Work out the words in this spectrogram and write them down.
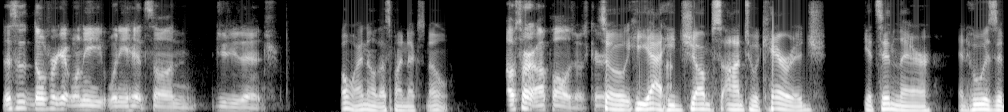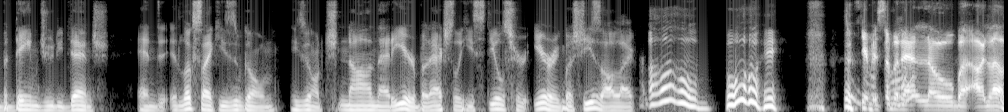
This is don't forget when he when he hits on Judi Dench. Oh, I know. That's my next note. Oh, sorry, I apologize. Carry So he, yeah, he jumps onto a carriage, gets in there, and who is it but Dame Judi Dench? And it looks like he's going, he's going to gnaw on that ear, but actually he steals her earring. But she's all like, "Oh boy, Give me some of that oh. low, but I don't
